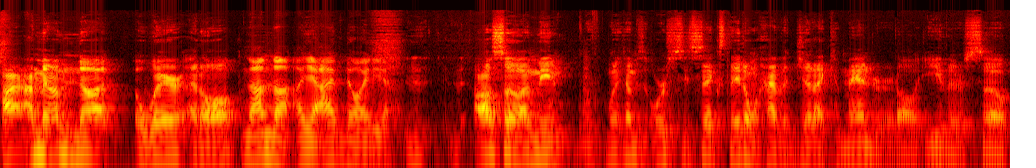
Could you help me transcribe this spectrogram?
I, I mean, I'm not aware at all. no, I'm not. Yeah, I have no idea. Also, I mean, when it comes to Order 66, they don't have a Jedi commander at all either, so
